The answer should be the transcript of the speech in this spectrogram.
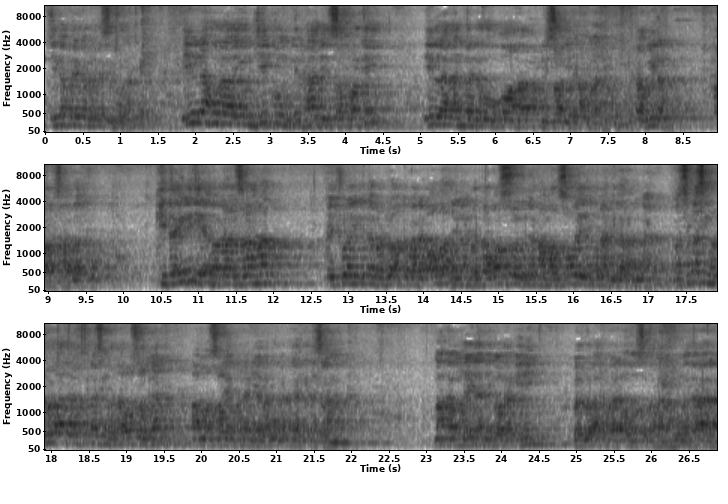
sehingga mereka berkesimpulan innahu la yunjikum min hadhihi safrati illa an tad'u Allah bi salih a'malikum ketahuilah para sahabatku kita ini tidak bakalan selamat kecuali kita berdoa kepada Allah dengan bertawassul dengan amal soleh yang pernah kita lakukan. Masing-masing berdoa dan masing-masing bertawassul dengan amal soleh yang pernah dia lakukan agar kita selamat. Maka mulailah tiga orang ini berdoa kepada Allah Subhanahu wa taala.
